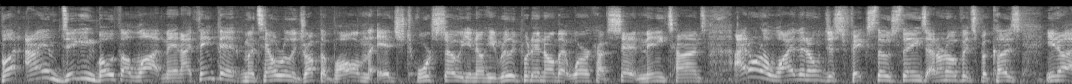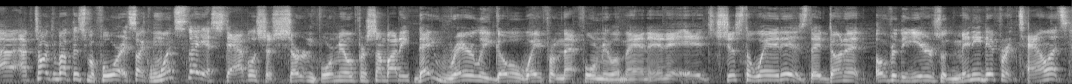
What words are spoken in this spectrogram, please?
but I am digging both a lot, man. I think that Mattel really dropped the ball on the Edge torso. You know, he really put in all that work. I've said it many times. I don't know why they don't just fix those things. I don't know if it's because, you know, I, have talked about this before. It's like once they establish a certain formula for somebody, they rarely go away from that formula, man, and it, it's just the way it is. They've done it over the years with many different talents,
